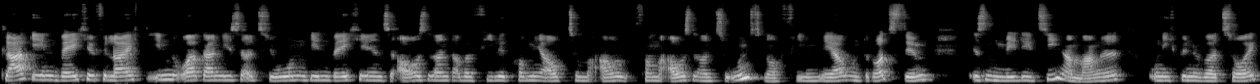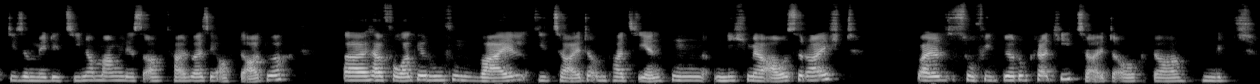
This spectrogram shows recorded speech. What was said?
Klar gehen welche vielleicht in Organisationen, gehen welche ins Ausland, aber viele kommen ja auch zum, vom Ausland zu uns noch viel mehr und trotzdem ist ein Medizinermangel. Und ich bin überzeugt, dieser Medizinermangel ist auch teilweise auch dadurch äh, hervorgerufen, weil die Zeit am Patienten nicht mehr ausreicht, weil so viel Bürokratiezeit auch da mit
